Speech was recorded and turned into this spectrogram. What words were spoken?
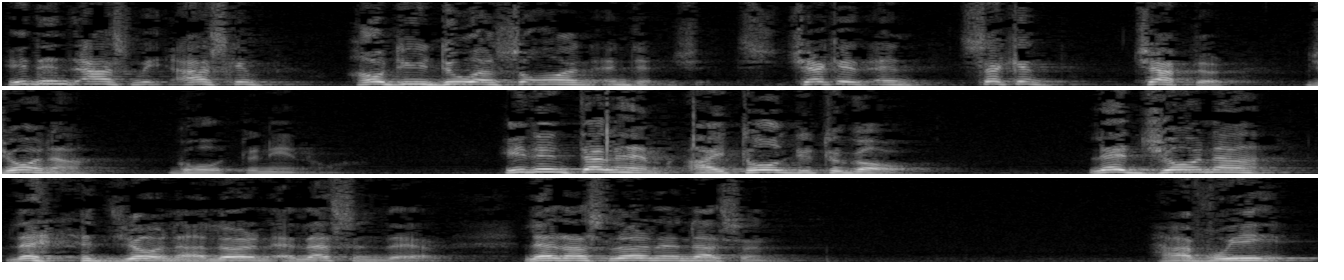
He didn't ask me, ask him, how do you do and so on. And check it in second chapter. Jonah, go to Nineveh. He didn't tell him, I told you to go. Let Jonah, let Jonah learn a lesson there. Let us learn a lesson. Have we,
